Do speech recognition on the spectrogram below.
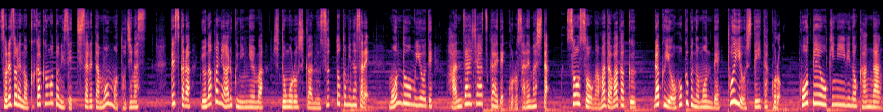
それぞれの区画ごとに設置された門も閉じます。ですから夜中に歩く人間は人殺しか盗っととみなされ問答無用で犯罪者扱いで殺されました。曹操がまだ若く洛陽北部の門で問いをしていた頃皇帝お気に入りの宦官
